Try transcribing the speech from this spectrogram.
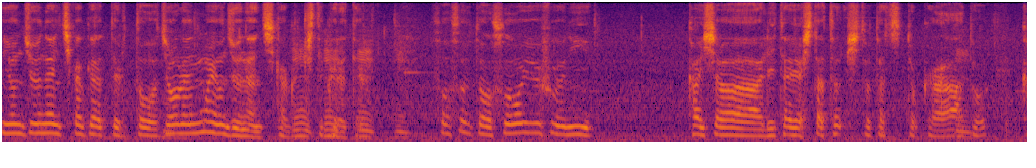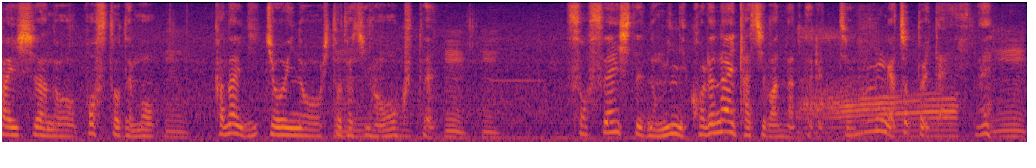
40年近くやってると常連も40年近く来てくれてる、そうするとそういうふうに会社リタイアした人たちとか、あと会社のポストでもかなり上位の人たちが多くて。率先して飲みに来れない立場になってるっていう部分がちょっと痛いですね。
